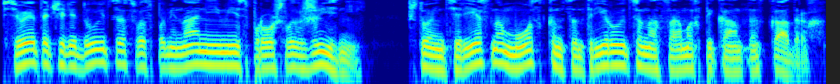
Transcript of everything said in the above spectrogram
Все это чередуется с воспоминаниями из прошлых жизней. Что интересно, мозг концентрируется на самых пикантных кадрах.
